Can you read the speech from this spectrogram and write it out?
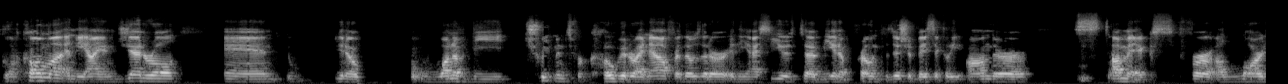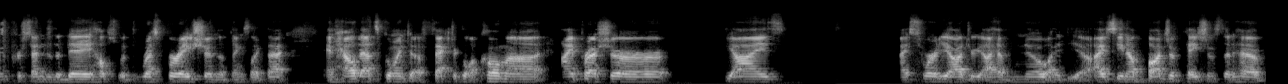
glaucoma and the eye in general. And, you know, one of the treatments for COVID right now for those that are in the ICU is to be in a prone position, basically on their stomachs for a large percentage of the day, helps with respiration and things like that, and how that's going to affect a glaucoma, eye pressure, the eyes. I swear to you, Audrey, I have no idea. I've seen a bunch of patients that have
